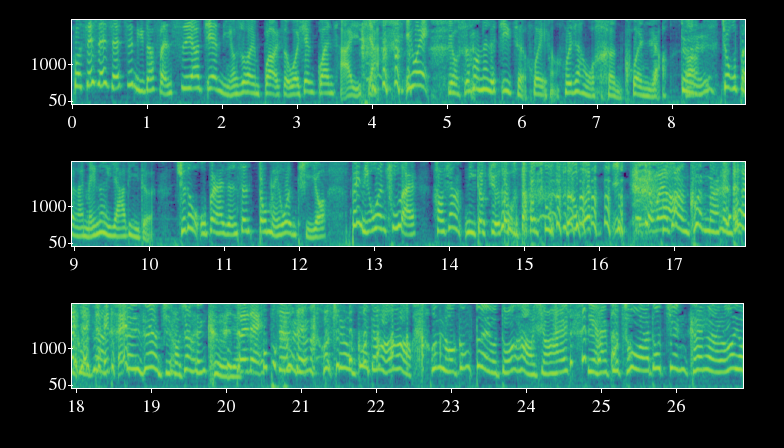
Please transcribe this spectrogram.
或谁谁谁是你的粉丝要见你，我说不好意思，我先观察一下，因为有时候那个记者会哈会让我很困扰。对，就我本来没那个压力的。觉得我本来人生都没问题哦，被你问出来，好像你都觉得我到处是问题，有没有？好像很困难、很痛苦这样，对这样子好像很可怜。对对，我不可怜，我觉得我过得好好，我们老公对我多好，小孩也还不错啊，都健康啊，然后又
